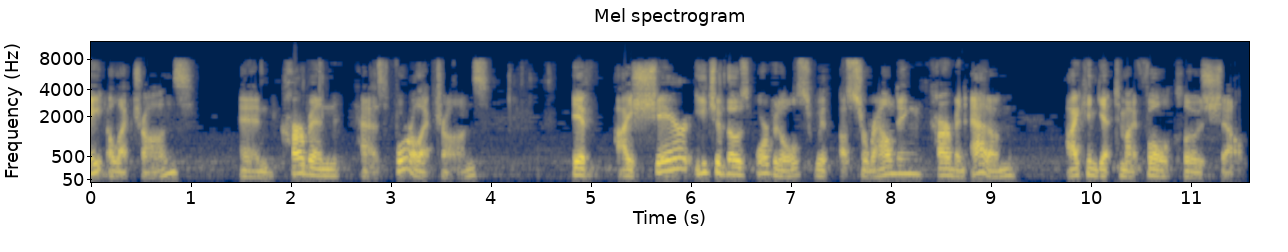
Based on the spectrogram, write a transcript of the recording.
eight electrons, and carbon has four electrons, if I share each of those orbitals with a surrounding carbon atom, I can get to my full closed shell.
